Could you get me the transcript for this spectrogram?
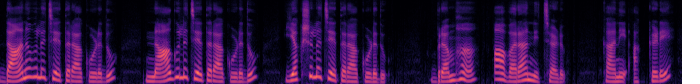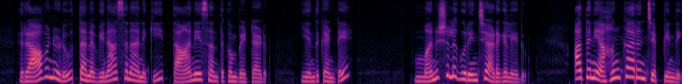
దానవులచేత రాకూడదు నాగులచేత రాకూడదు యక్షుల చేత రాకూడదు. బ్రహ్మ ఆ వరాన్నిచ్చాడు. కాని అక్కడే రావణుడు తన వినాశనానికి తానే సంతకం పెట్టాడు. ఎందుకంటే మనుషుల గురించి అడగలేదు. అతని అహంకారం చెప్పింది.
